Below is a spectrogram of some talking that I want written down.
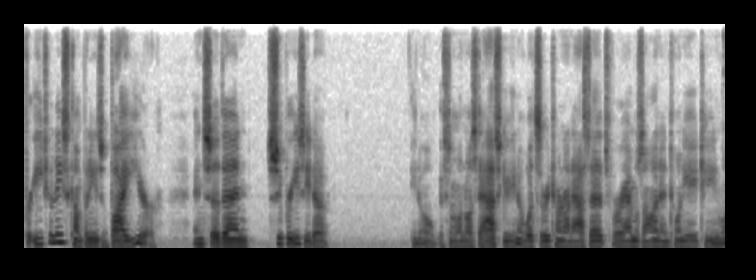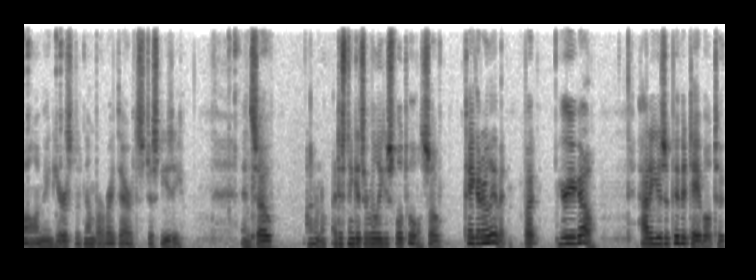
for each of these companies by year. And so then super easy to, you know, if someone wants to ask you, you know, what's the return on assets for Amazon in 2018? Well, I mean, here's the number right there. It's just easy. And so, I don't know, I just think it's a really useful tool. So take it or leave it. But here you go. How to use a pivot table to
